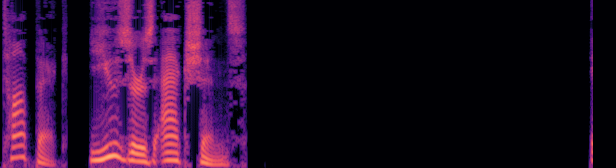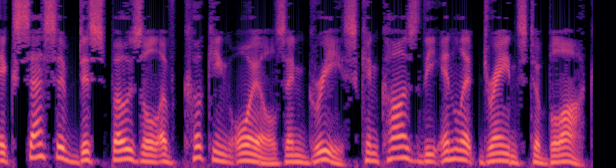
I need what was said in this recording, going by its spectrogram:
Topic: Users' actions Excessive disposal of cooking oils and grease can cause the inlet drains to block.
